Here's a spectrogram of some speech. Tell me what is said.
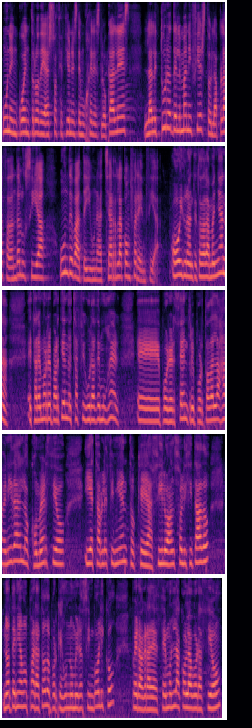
un encuentro de asociaciones de mujeres locales, la lectura del manifiesto en la Plaza de Andalucía, un debate y una charla conferencia. Hoy durante toda la mañana estaremos repartiendo estas figuras de mujer eh, por el centro y por todas las avenidas en los comercios y establecimientos que así lo han solicitado. No teníamos para todo porque es un número simbólico, pero agradecemos la colaboración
